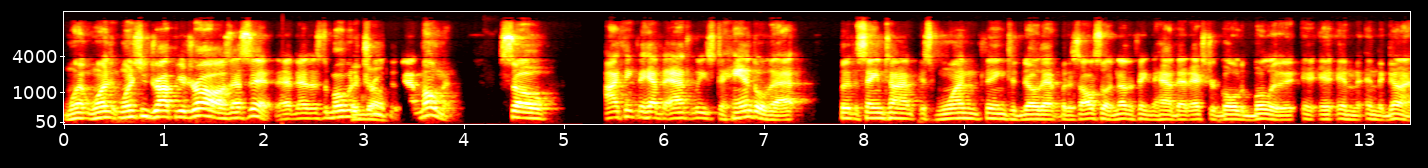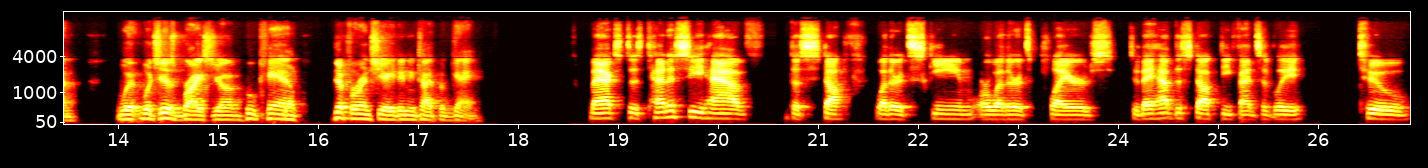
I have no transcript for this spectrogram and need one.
once once you drop your draws, that's it. That, that's the moment of truth at that moment. So I think they have the athletes to handle that. But at the same time, it's one thing to know that, but it's also another thing to have that extra golden bullet in, in, in the gun, which is Bryce Young, who can yep. differentiate any type of game. Max, does Tennessee have the stuff, whether it's scheme or whether it's players? Do they have the stuff defensively to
